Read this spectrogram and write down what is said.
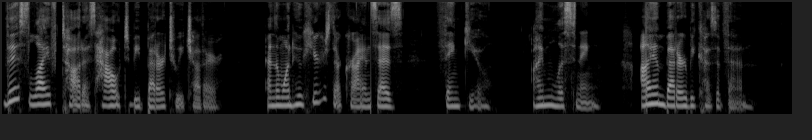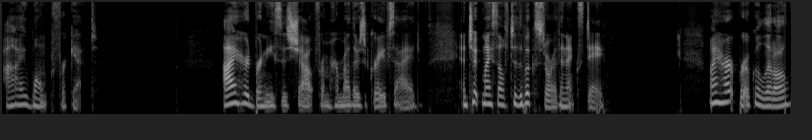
This life taught us how to be better to each other. And the one who hears their cry and says, Thank you. I'm listening. I am better because of them. I won't forget. I heard Bernice's shout from her mother's graveside and took myself to the bookstore the next day. My heart broke a little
